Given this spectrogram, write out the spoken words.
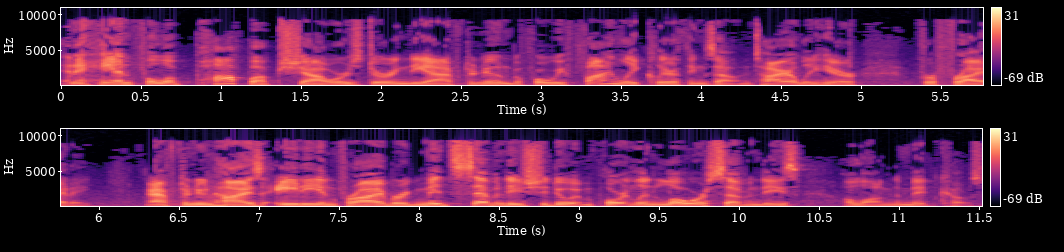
and a handful of pop-up showers during the afternoon before we finally clear things out entirely here for Friday. Afternoon highs 80 in Fryeburg, mid 70s should do it in Portland, lower 70s along the mid coast.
